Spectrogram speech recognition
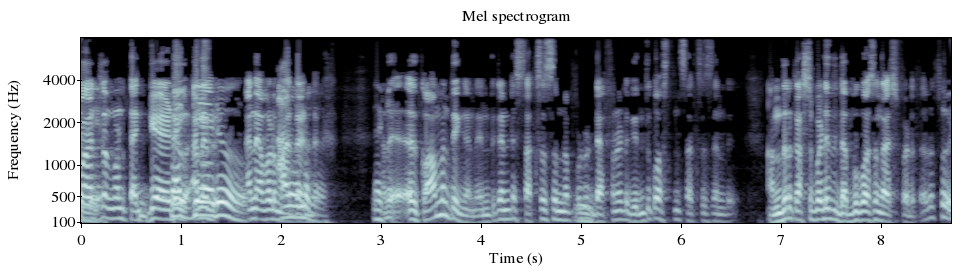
మార్చడం తగ్గాడు తగ్గాడు. అని- ఎవరు అది మాట్లాడారు. అది కామన్ థింగ్ అండి. ఎందుకంటే సక్సెస్ ఉన్నప్పుడు డెఫినెట్గా ఎందుకు వస్తుంది సక్సెస్ అండి? అందరూ కష్టపడేది డబ్బు కోసం కష్టపడతారు. సో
